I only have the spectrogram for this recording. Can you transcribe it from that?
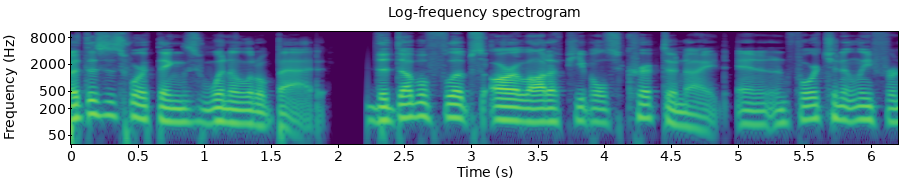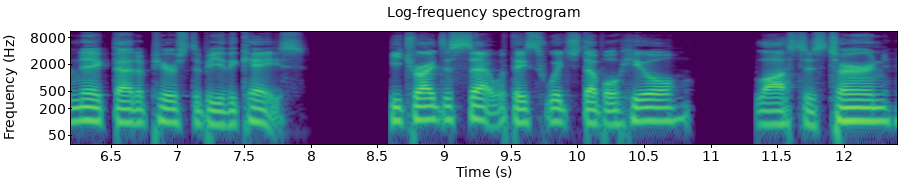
But this is where things went a little bad. The double flips are a lot of people's kryptonite, and unfortunately for Nick, that appears to be the case. He tried to set with a switch double heel, lost his turn.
